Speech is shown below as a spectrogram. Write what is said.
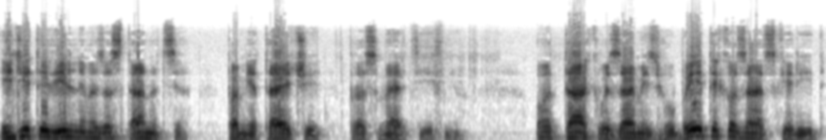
і діти вільними зостануться, пам'ятаючи про смерть їхню. Отак ви замість губити козацький рід,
